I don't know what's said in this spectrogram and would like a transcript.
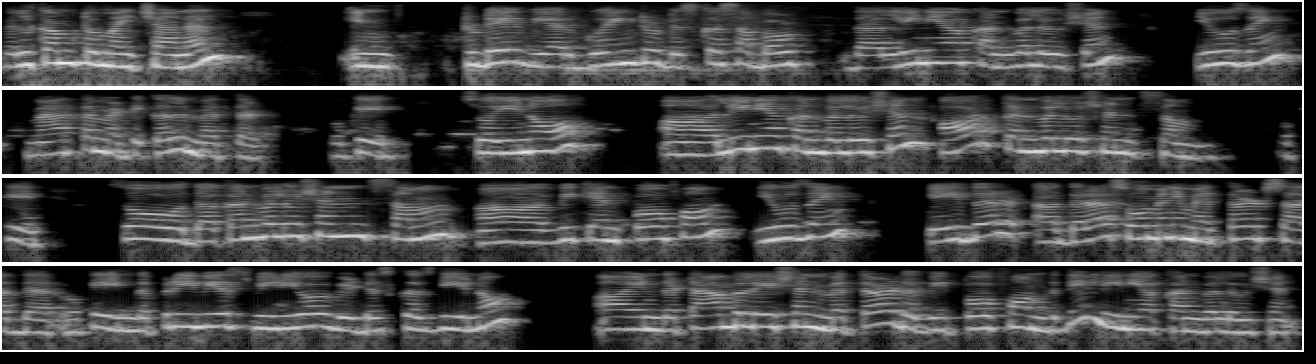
Welcome to my channel. In today we are going to discuss about the linear convolution using mathematical method. Okay, so you know uh, linear convolution or convolution sum. Okay, so the convolution sum uh, we can perform using either uh, there are so many methods are there. Okay, in the previous video we discussed you know uh, in the tabulation method we performed the linear convolution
